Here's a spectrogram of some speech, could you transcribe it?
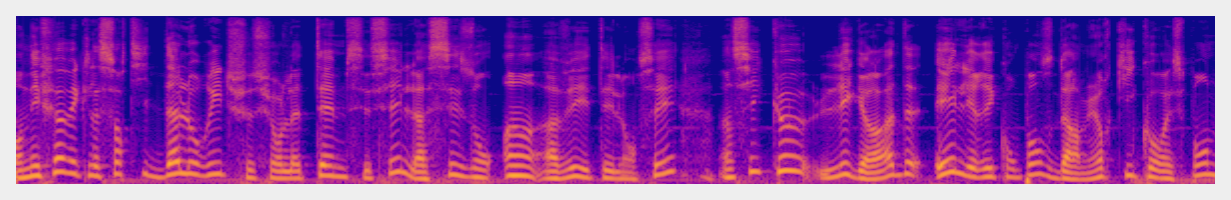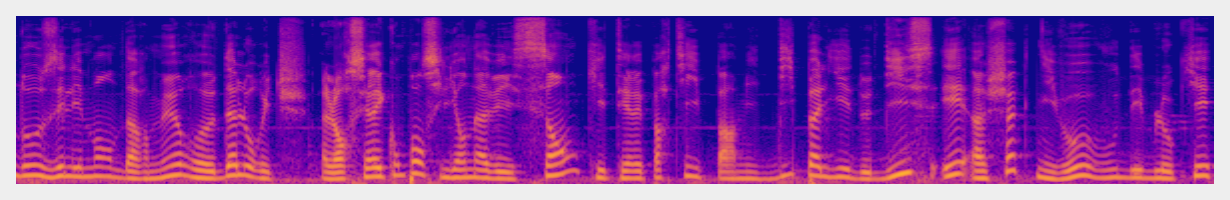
En effet, avec la sortie d'Halo Reach sur la TMCC, la saison 1 avait été lancée, ainsi que les grades et les récompenses d'armure qui correspondent aux éléments d'armure d'Halo Reach. Alors ces récompenses, il y en avait 100 qui étaient réparties parmi 10 paliers de 10 et à chaque niveau, vous débloquiez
